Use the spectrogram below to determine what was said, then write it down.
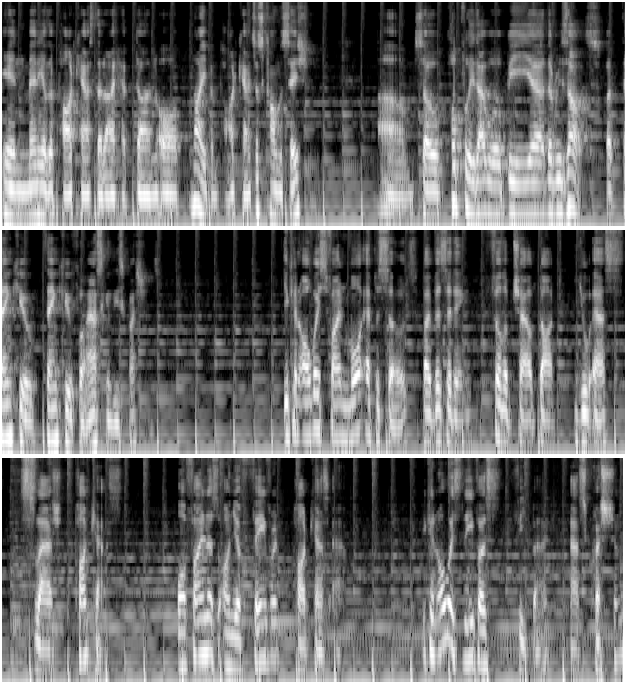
in many of the podcasts that I have done, or not even podcasts, just conversation. Um, so hopefully that will be uh, the results. But thank you, thank you for asking these questions. You can always find more episodes by visiting philipchao.us slash podcast or find us on your favorite podcast app. You can always leave us feedback, ask questions,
